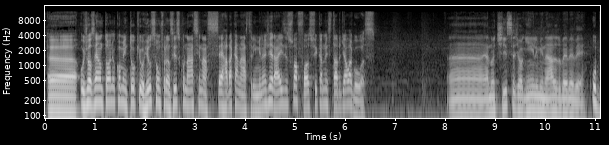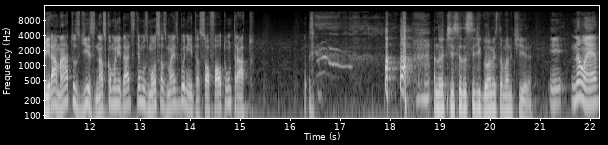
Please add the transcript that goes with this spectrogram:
Uh, o José Antônio comentou que o Rio São Francisco nasce na Serra da Canastra, em Minas Gerais, e sua foz fica no estado de Alagoas. Uh, é a notícia de alguém eliminado do BBB. O Bira Matos diz: Nas comunidades temos moças mais bonitas, só falta um trato. a notícia do Cid Gomes tomando tiro. E não é,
